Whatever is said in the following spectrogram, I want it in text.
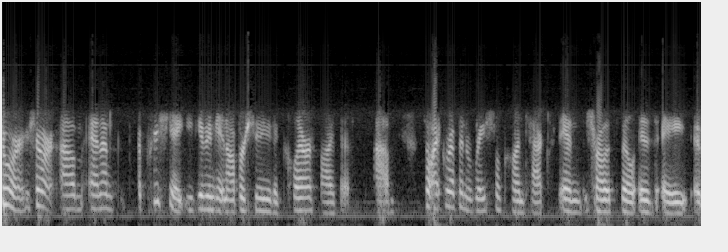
Sure, sure. Um, and I appreciate you giving me an opportunity to clarify this. Um, so I grew up in a racial context, and Charlottesville is a, a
